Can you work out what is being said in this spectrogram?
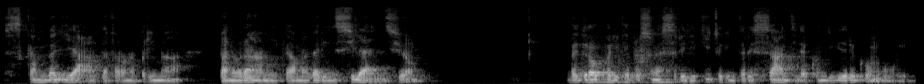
scandagliata, farò una prima panoramica, magari in silenzio, vedrò quelli che possono essere dei titoli interessanti da condividere con voi,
